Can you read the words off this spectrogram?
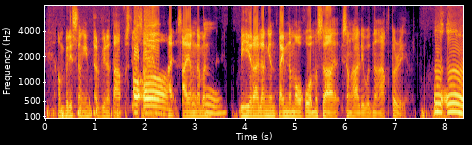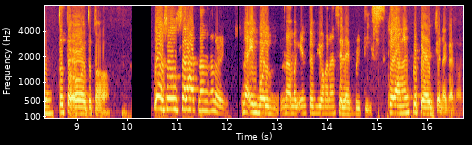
ang bilis ng interview na tapos. Di Oo. ba? Sayang, ay- sayang naman, Mm. bihira lang yung time na makukuha mo sa isang Hollywood na actor eh. Mm-mm. Totoo, totoo. Yeah, so sa lahat ng ano, na involved na mag-interview ka ng celebrities, kailangan prepared ka na gano'n.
